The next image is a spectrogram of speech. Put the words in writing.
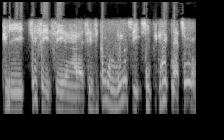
Puis, tu sais, ces, icônes-là, c'est sont plus grands que nature.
